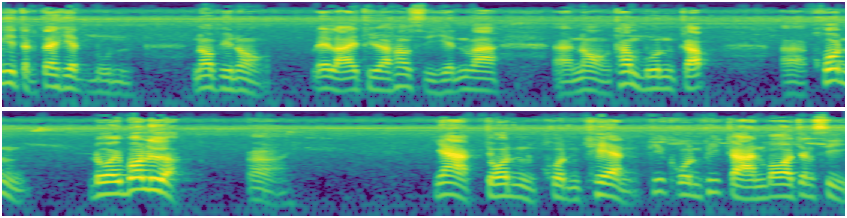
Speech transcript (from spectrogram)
มีตั้งแต่เฮ็ดบุญน้องพี่น้องหลาย ๆเทื่อเฮาสิเห็นว่าน้องทำบุญกับคนโดยบ่เลือกอยากจนคนแค้นพี่คนพิการบอจังสี่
